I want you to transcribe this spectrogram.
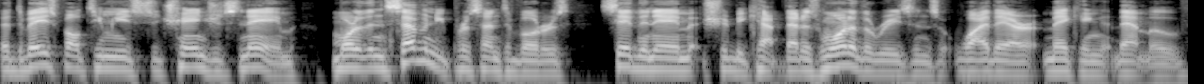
that the baseball team needs to change its name. More than 70% of voters say the name should be kept. That is one of the reasons why they are making that move.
